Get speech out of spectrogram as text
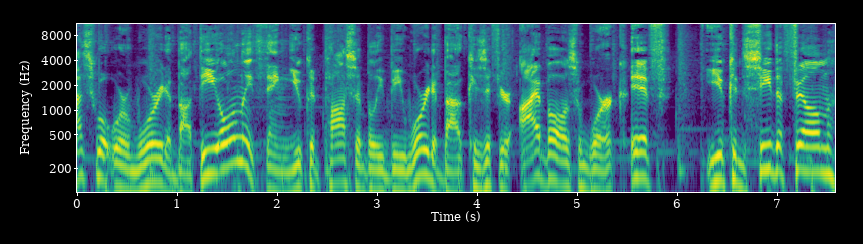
That's what we're worried about. The only thing you could possibly be worried about, because if your eyeballs work, if you can see the film,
